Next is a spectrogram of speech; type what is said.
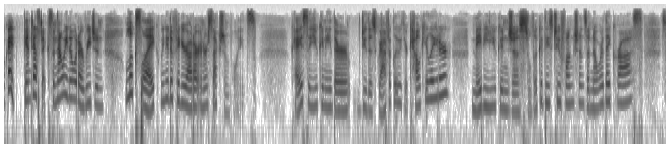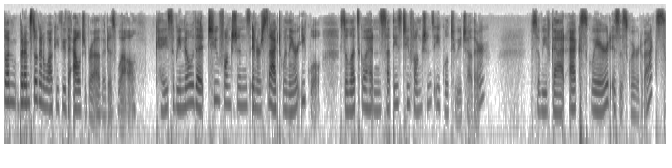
Okay, fantastic. So now we know what our region looks like. We need to figure out our intersection points. Okay, so you can either do this graphically with your calculator. Maybe you can just look at these two functions and know where they cross. So I'm, but I'm still going to walk you through the algebra of it as well. Okay, so we know that two functions intersect when they are equal. So let's go ahead and set these two functions equal to each other. So we've got x squared is the square root of x.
